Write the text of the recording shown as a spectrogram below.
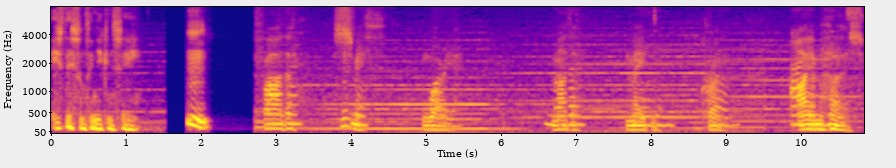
Is this something you can see? Hmm. Father, Smith, warrior. Mother, maiden, crone. I am hers,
